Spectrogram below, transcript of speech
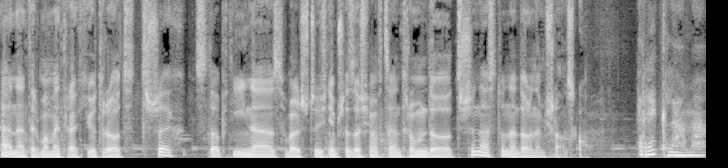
a na termometrach jutro od 3 stopni na Suwalszczyźnie przez 8 w centrum do 13 na Dolnym Śląsku. Reklama.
